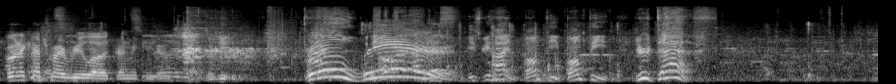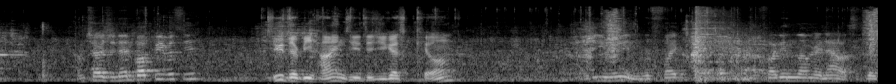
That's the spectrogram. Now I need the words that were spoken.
I'm gonna catch my reload, ya. then we See can go. later. Look at- Bro, where? He's behind. Bumpy, Bumpy. You're deaf. I'm charging in, Bumpy, with you? Dude, they're behind you. Did you guys kill him? What do you mean? We're, fight- we're fighting them right now. It's like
